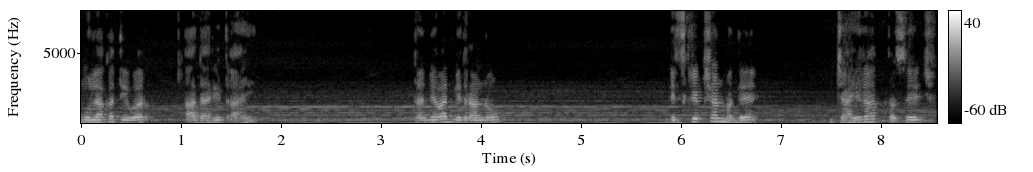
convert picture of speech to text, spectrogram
मुलाखतीवर आधारित आहे. धन्यवाद मित्रांनो. डिस्क्रिप्शनमध्ये जाहिरात तसेच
